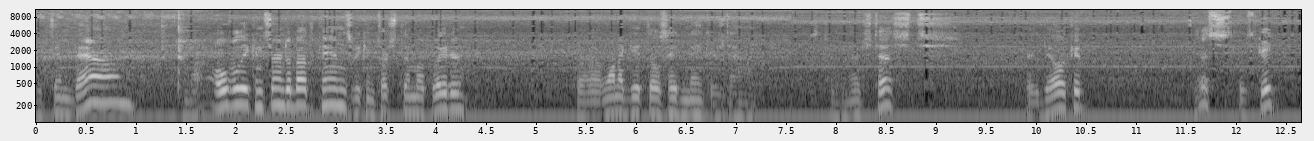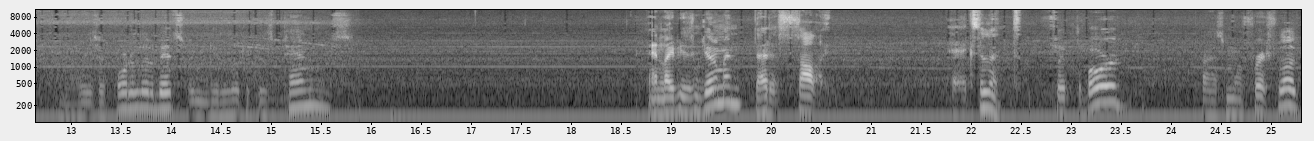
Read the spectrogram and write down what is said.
Get them down. I'm not overly concerned about the pins, we can touch them up later. But I want to get those hidden anchors down. Let's do a nudge test. Very delicate. Yes, looks good. raise our port a little bit so we can get a look at these pins. And ladies and gentlemen, that is solid. Excellent. Flip the board. Apply some more fresh flux.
